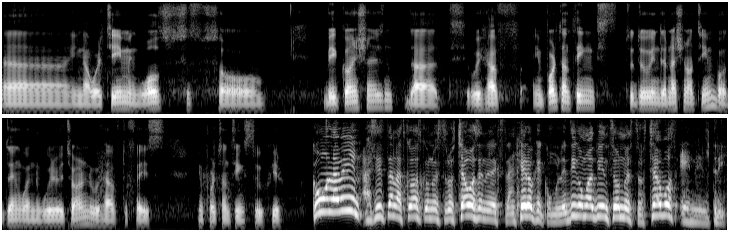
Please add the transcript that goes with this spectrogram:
uh, in our team in Wolves. So be conscious that we have important things to do in the national team, but then when we return, we have to face important things too here. ¿Cómo la ven? Así están las cosas con nuestros chavos en el extranjero, que como les digo, más bien son nuestros chavos en el tri.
